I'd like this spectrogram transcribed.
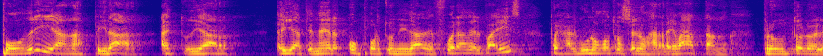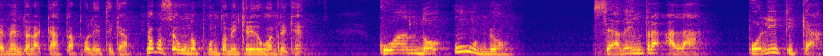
podrían aspirar a estudiar y a tener oportunidades fuera del país, pues algunos otros se los arrebatan producto de los elementos de la casta política. Como segundo punto, mi querido Enrique. Cuando uno se adentra a la política,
